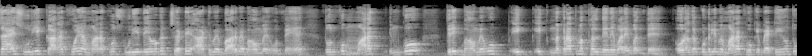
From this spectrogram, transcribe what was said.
चाहे सूर्य कारक हो या मारक हो सूर्य देव अगर छठे, आठवें, बारहवें भाव में होते हैं तो उनको मारक, इनको त्रिक भाव में वो एक एक नकारात्मक फल देने वाले बनते हैं। और अगर कुंडली में मारक होके बैठे हो तो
